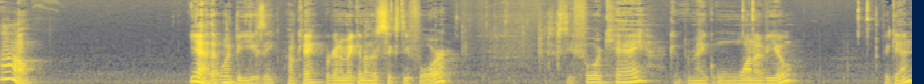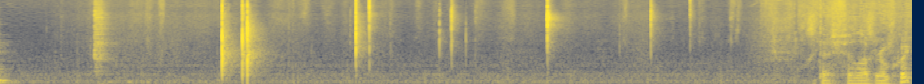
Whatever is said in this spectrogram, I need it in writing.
Oh. Yeah, that would be easy. Okay, we're going to make another 64. 64k. Going to make one of you. Begin. Let that fill up real quick.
